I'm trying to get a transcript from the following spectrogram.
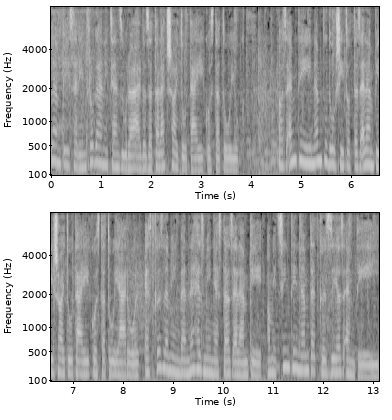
LMP szerint Rogáni cenzúra áldozata lett sajtótájékoztatójuk. Az MTI nem tudósított az LMP sajtótájékoztatójáról, ezt közleményben nehezményezte az LMP, amit szintén nem tett közzé az MTI.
